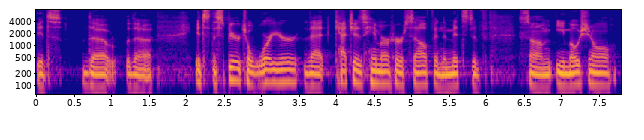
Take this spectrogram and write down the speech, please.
It's the the it's the spiritual warrior that catches him or herself in the midst of some emotional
